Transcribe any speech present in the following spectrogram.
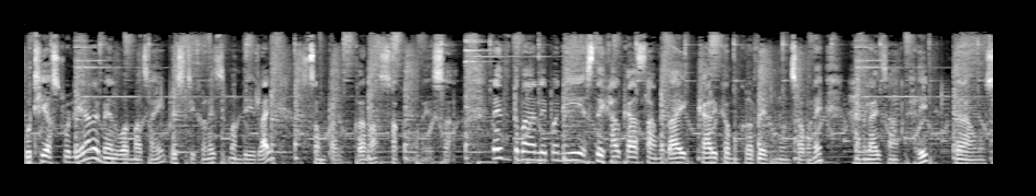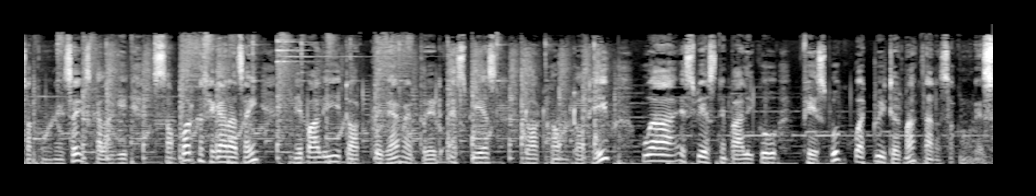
कुठी अस्ट्रेलिया र मेलबोर्नमा चाहिँ वृष्टि गणेश मन्दिरलाई सम्पर्क गर्न सक्नुहुनेछ। यदि तपाईँहरूले पनि यस्तै खालका सामुदायिक कार्यक्रम गर्दै हुनुहुन्छ भने हामीलाई जानकारी गराउन सक्नुहुनेछ। यसका लागि सम्पर्क ठेगाना चाहिँ Nepali dot program at the rate SBS dot com dot वा एसपिएस नेपालीको फेसबुक वा ट्विटरमा जान सक्नुहुनेछ।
